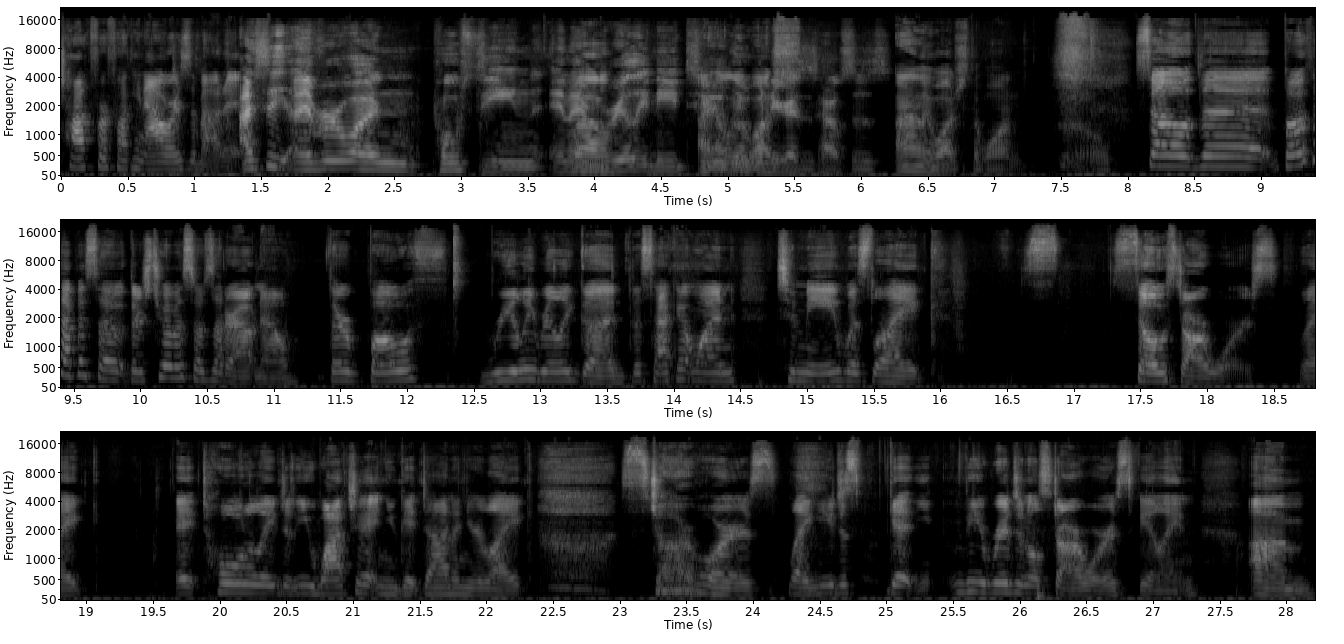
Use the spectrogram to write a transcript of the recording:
talk for fucking hours about it. I see everyone posting, and I really need to I go only to one of your watched- guys' houses. I only watched the one. So. So the both episode there's two episodes that are out now. They're both really really good. The second one to me was like s- so Star Wars. Like it totally just you watch it and you get done and you're like Star Wars. Like you just get the original Star Wars feeling. Um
